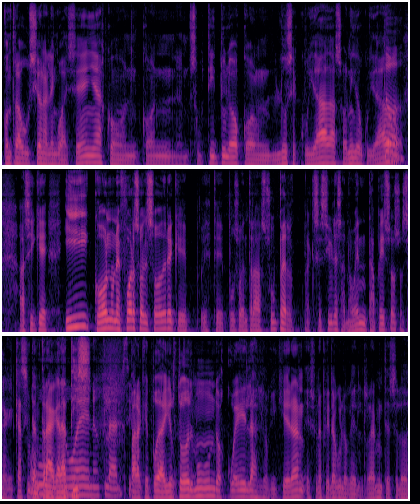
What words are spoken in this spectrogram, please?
con traducción a lengua de señas, con, con subtítulos, con luces cuidadas, sonido cuidado. Todo. Así que, y con un esfuerzo del Sodre que este, puso entradas súper accesibles a 90 pesos, o sea que casi una Uh, entrada gratis Bueno, claro, sí. para que pueda ir todo el mundo, escuelas, lo que quieran. Es un espectáculo que realmente se lo,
